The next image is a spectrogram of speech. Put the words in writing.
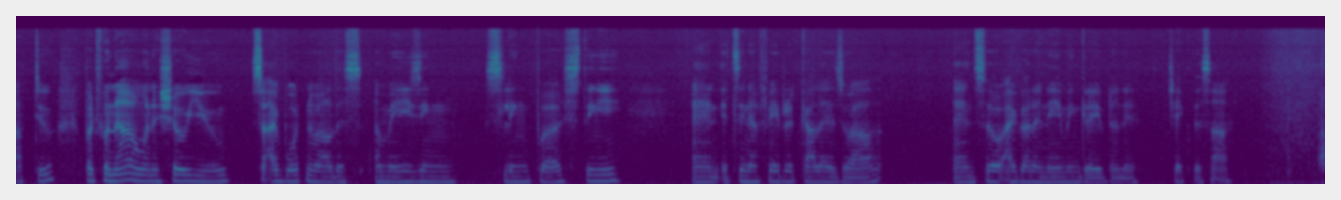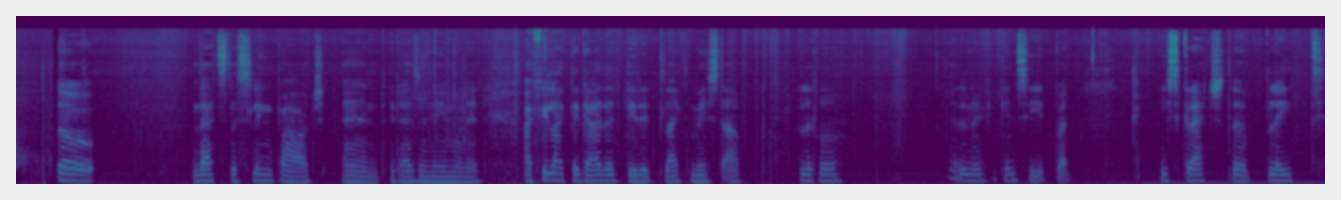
up to. But for now I want to show you so I bought Noélle this amazing sling purse thingy and it's in her favorite color as well. And so I got a name engraved on it. Check this out. So that's the sling pouch and it has a name on it. I feel like the guy that did it like messed up a little. I don't know if you can see it but he scratched the plate.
